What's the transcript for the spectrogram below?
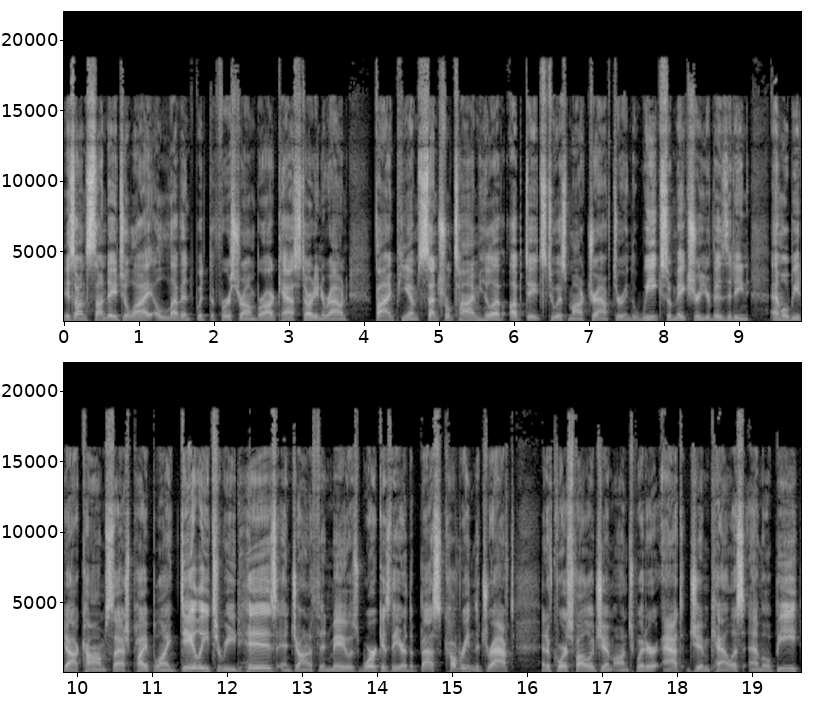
is on Sunday, July 11th, with the first round broadcast starting around 5 p.m. Central Time. He'll have updates to his mock draft during the week, so make sure you're visiting MLB.com slash pipeline daily to read his and Jonathan Mayo's work as they are the best covering the draft. And of course, follow Jim on Twitter at Jim Callis MLB.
